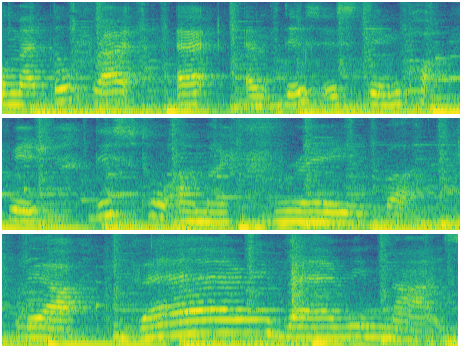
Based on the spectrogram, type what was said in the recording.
tomato fried egg and this is steamed cod fish. These two are my favorite. They are very, very nice.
